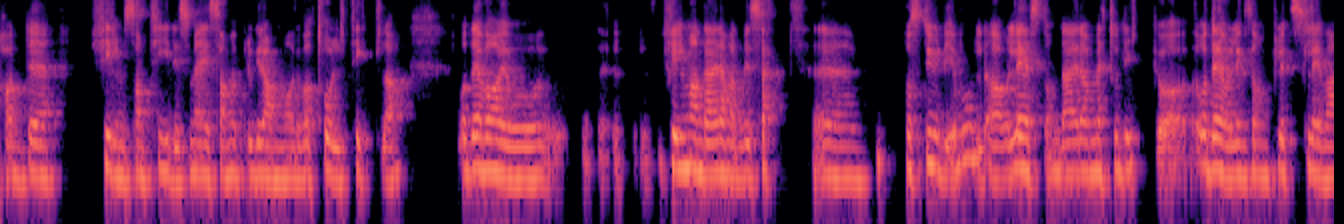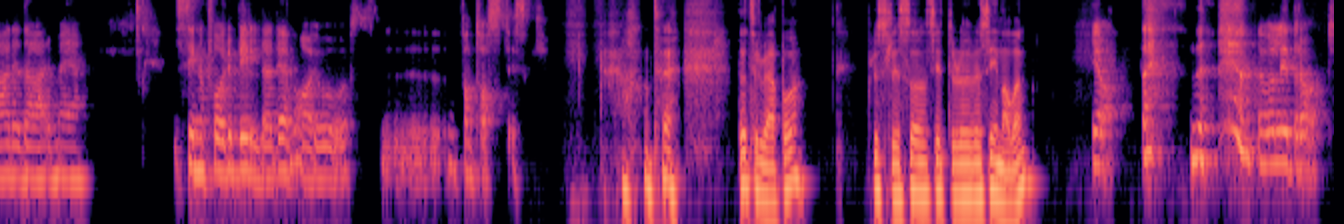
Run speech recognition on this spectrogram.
hadde film samtidig som jeg i samme program, og det var tolv titler. Og det var jo Filmene deres hadde vi sett eh, på studiet i Volda og lest om deres metodikk, og, og det å liksom plutselig være der med sine forbilder, det var jo eh, fantastisk. Ja, det, det tror jeg på. Plutselig så sitter du ved siden av dem. Ja. Det, det var litt rart.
